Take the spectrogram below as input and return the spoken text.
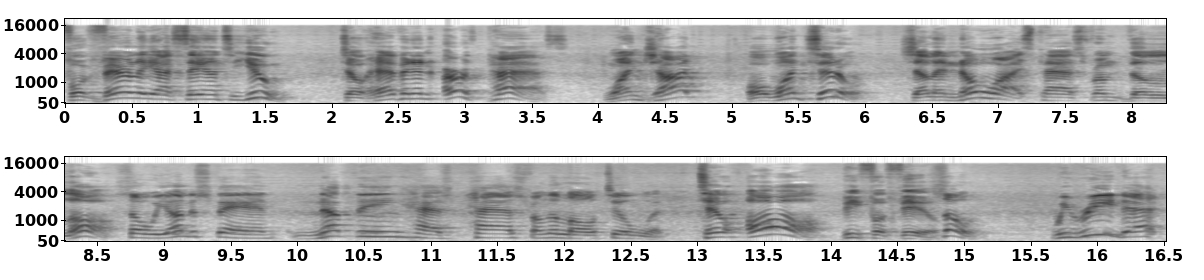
For verily I say unto you, till heaven and earth pass, one jot or one tittle shall in no wise pass from the law. So we understand nothing has passed from the law till what? Till all be fulfilled. So we read that,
